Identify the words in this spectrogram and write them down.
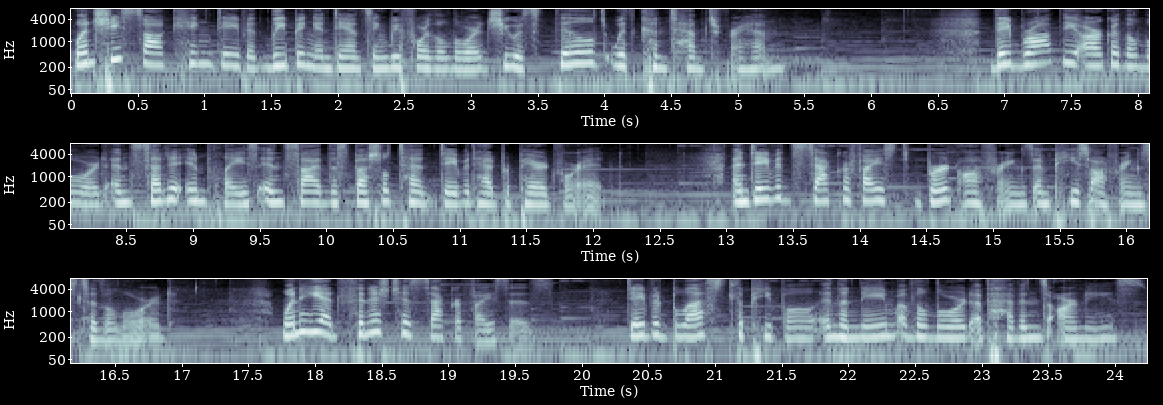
When she saw King David leaping and dancing before the Lord, she was filled with contempt for him. They brought the ark of the Lord and set it in place inside the special tent David had prepared for it. And David sacrificed burnt offerings and peace offerings to the Lord. When he had finished his sacrifices, David blessed the people in the name of the Lord of heaven's armies.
